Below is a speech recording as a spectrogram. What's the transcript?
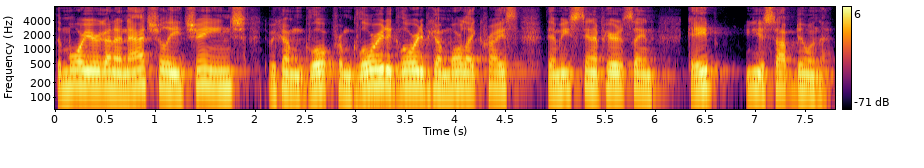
the more you're going to naturally change to become glo- from glory to glory to become more like Christ than me stand up here saying, Gabe, you need to stop doing that.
